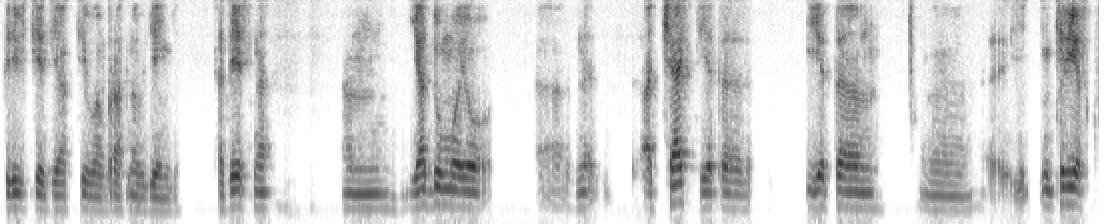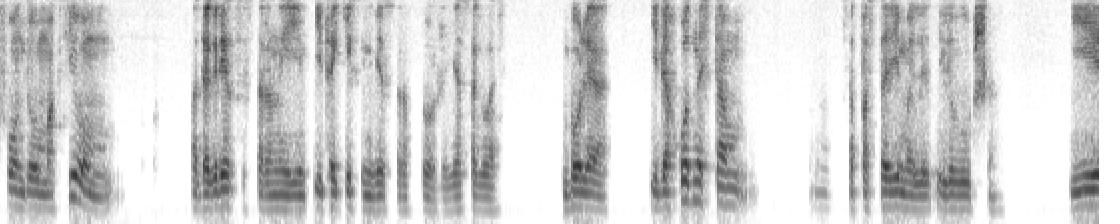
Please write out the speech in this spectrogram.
перевести эти активы обратно в деньги. Соответственно, эм, я думаю, э, отчасти это и это э, интерес к фондовым активам подогрет со стороны и, и таких инвесторов тоже, я согласен. Более и доходность там сопоставимо или, или лучше. И,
